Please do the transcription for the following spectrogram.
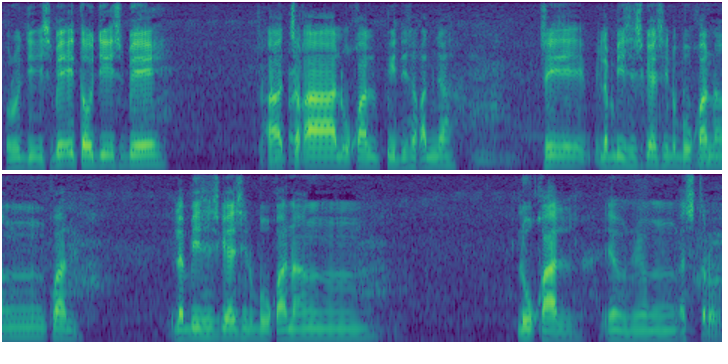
Puro GSB. Ito GSB. At saka local pwede sa kanya. Kasi ilang beses ko yan sinubukan ng kwan. Ilang beses ko yan sinubukan ng local. Yun, yung Astro.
